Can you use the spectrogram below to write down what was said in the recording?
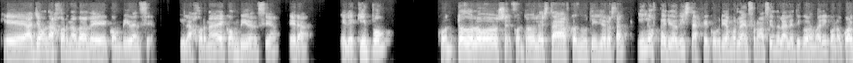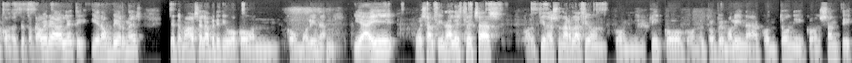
que haya una jornada de convivencia. Y la jornada de convivencia era el equipo, con, todos los, con todo el staff, con utilleros tal, y los periodistas que cubríamos la información del Atlético de Madrid, con lo cual cuando te tocaba ir al Atleti y era un viernes, te tomabas el aperitivo con, con Molina. Y ahí, pues al final estrechas tienes una relación con Kiko, con el propio Molina, con Tony, con Santi.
